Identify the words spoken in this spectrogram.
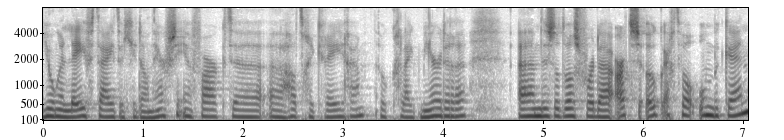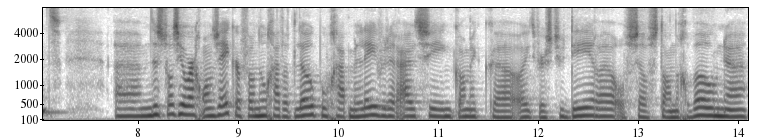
jonge leeftijd dat je dan herseninfarcten had gekregen. Ook gelijk meerdere. Um, dus dat was voor de artsen ook echt wel onbekend. Dus het was heel erg onzeker van hoe gaat het lopen, hoe gaat mijn leven eruit zien, kan ik ooit weer studeren of zelfstandig wonen.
